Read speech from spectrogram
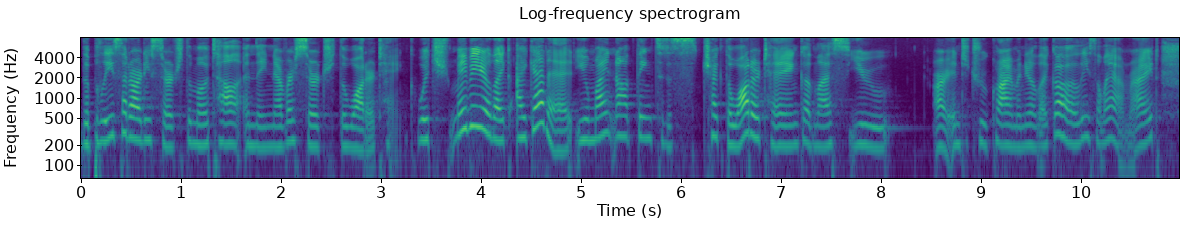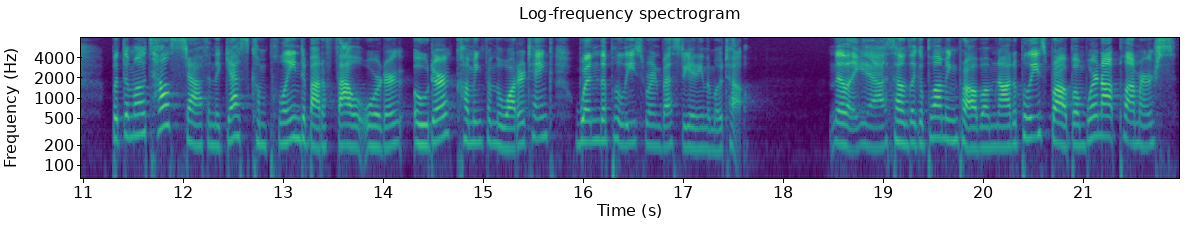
The police had already searched the motel and they never searched the water tank, which maybe you're like, I get it. You might not think to check the water tank unless you are into true crime and you're like, oh, Elisa Lam, right? But the motel staff and the guests complained about a foul odor, odor coming from the water tank when the police were investigating the motel. And they're like, yeah, sounds like a plumbing problem, not a police problem. We're not plumbers.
